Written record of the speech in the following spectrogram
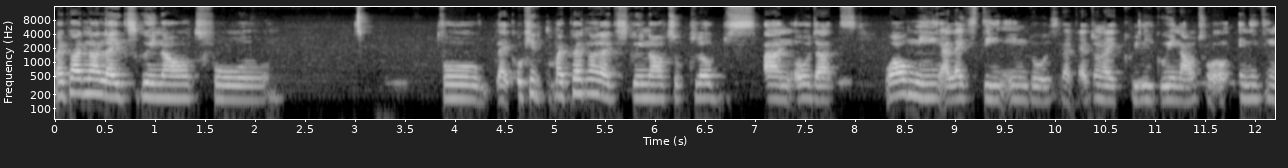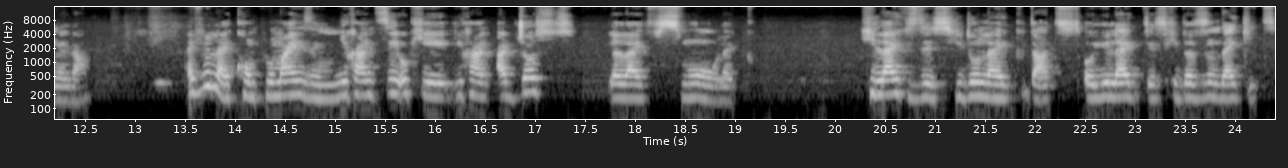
My partner likes going out for for like okay, my partner likes going out to clubs and all that. While me, I like staying indoors. Like I don't like really going out or anything like that. I feel like compromising. You can say okay, you can adjust your life small. Like he likes this, you don't like that, or you like this, he doesn't like it.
